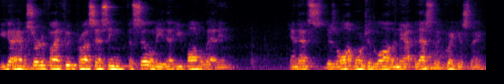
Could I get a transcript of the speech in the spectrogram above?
you gotta have a certified food processing facility that you bottle that in. And that's, there's a lot more to the law than that, but that's the quickest thing.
